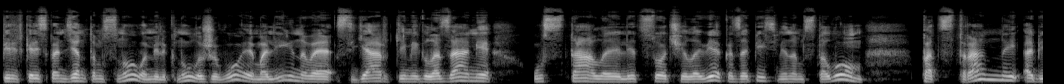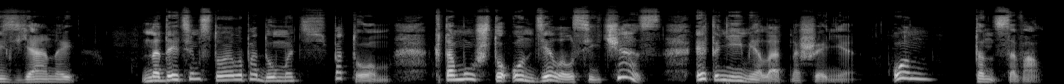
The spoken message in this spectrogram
перед корреспондентом снова мелькнуло живое, малиновое, с яркими глазами, усталое лицо человека за письменным столом под странной обезьяной, Над этим стоило подумать потом. К тому, что он делал сейчас, это не имело отношения. Он танцевал.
